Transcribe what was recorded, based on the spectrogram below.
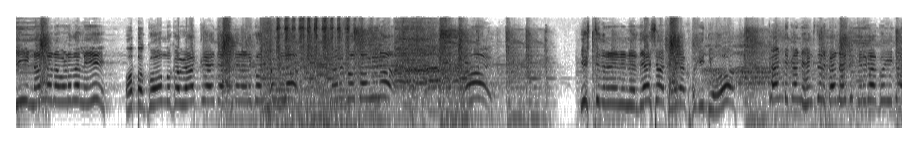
ಈ ನಂದನವನದಲ್ಲಿ ಒಬ್ಬ ಗೋಮುಖ ನನಗೆ ಇಷ್ಟು ದಿನ ನಿನ್ನ ದೇಶ ಕಾಯಕ್ಕೆ ಹೋಗಿದ್ಯೋ? ಕಂಡು ಕಂಡು ಹೆಂಗಸರು ಬೆನ್ನು ಹಚ್ಚಿ ತಿರುಗಾಕ್ ಹೋಗಿದ್ಯೋ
